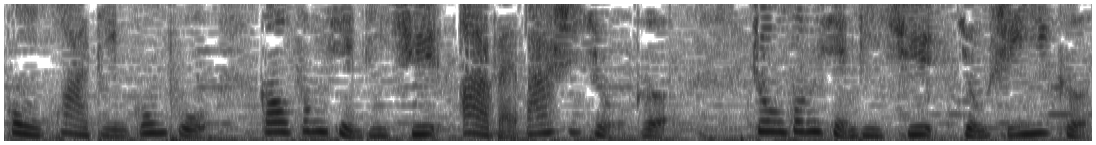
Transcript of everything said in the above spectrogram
共划定公布高风险地区二百八十九个，中风险地区九十一个。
